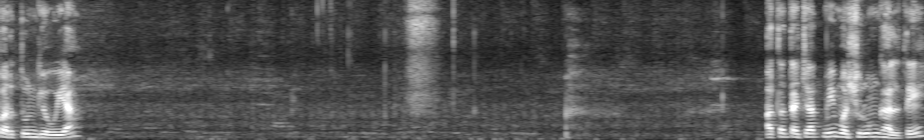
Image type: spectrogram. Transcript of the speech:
परतून घेऊया. आता त्याच्यात मी मशरूम घालते.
